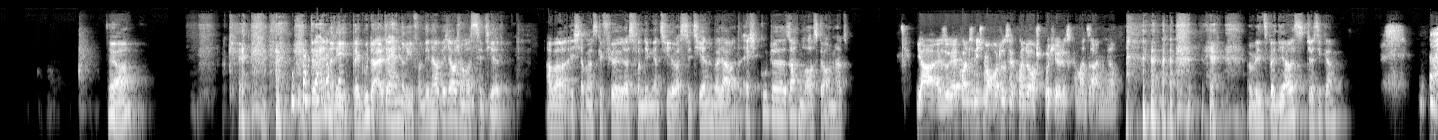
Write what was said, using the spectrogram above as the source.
Ja. Okay. der Henry, der gute alte Henry, von dem habe ich auch schon was zitiert. Aber ich habe das Gefühl, dass von dem ganz viele was zitieren, weil er echt gute Sachen rausgehauen hat. Ja, also er konnte nicht nur Autos, er konnte auch Sprüche, das kann man sagen, ja. Und wie sieht es bei dir aus, Jessica?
